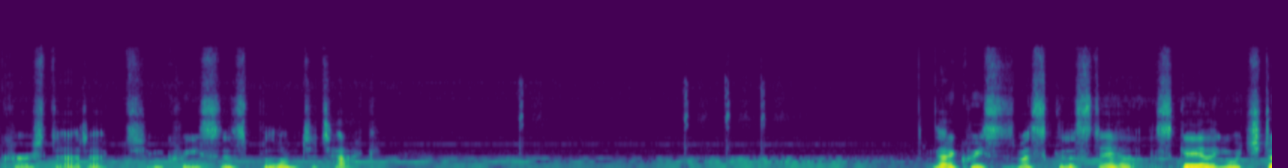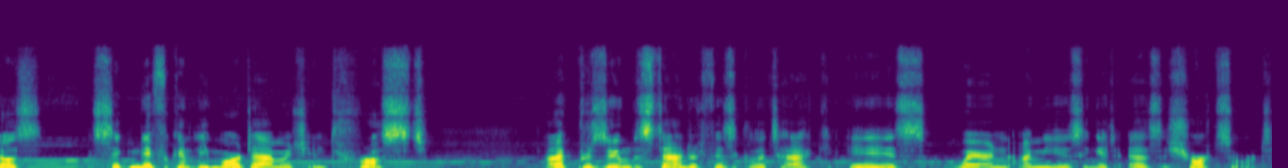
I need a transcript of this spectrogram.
Cursed Adept increases blunt attack. That increases my skill scaling, which does significantly more damage in thrust. And I presume the standard physical attack is when I'm using it as a short sword.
